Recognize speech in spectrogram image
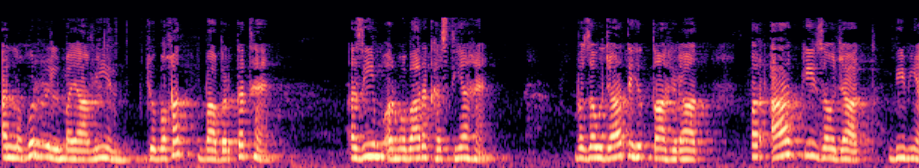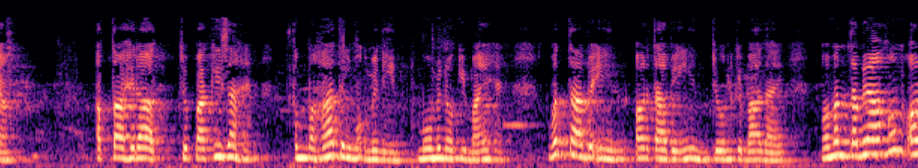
الغر المیامین جو بہت بابرکت ہیں، عظیم اور مبارک ہستیاں ہیں۔ وہ زوجات الطاہرات اور آپ کی زوجات، بیویاں۔ الطاہرات، جو پاکیزہ ہیں، امہات المؤمنین، مومنوں کی مائیں ہیں۔ وہ تابعین اور تابعین جو ان کے بعد آئے۔ ومن طب اور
